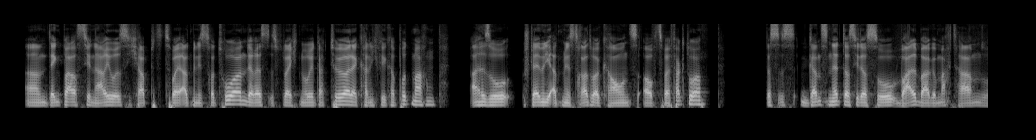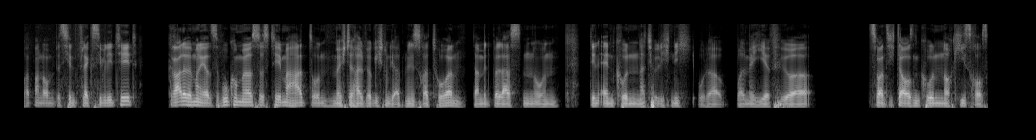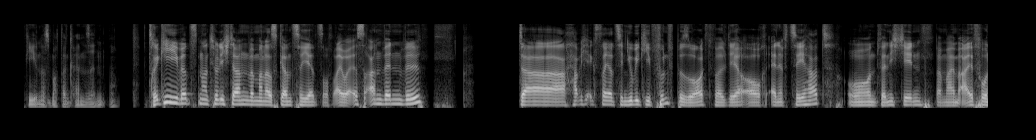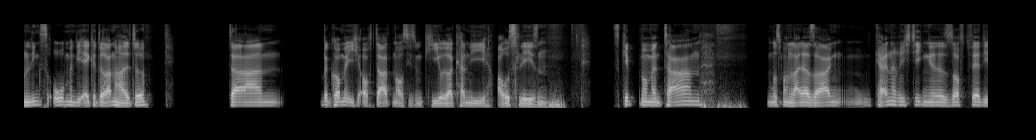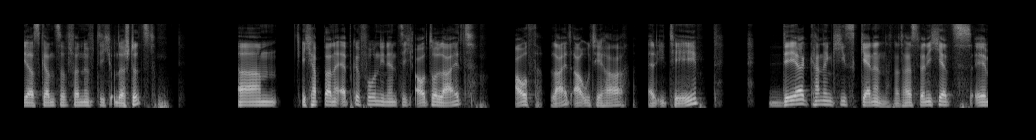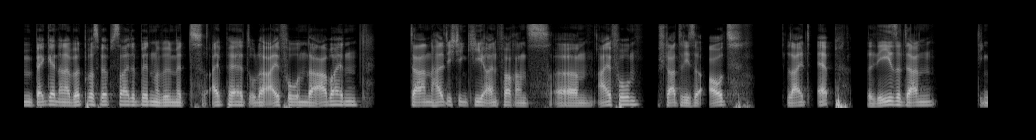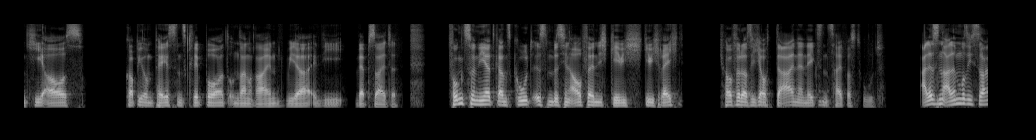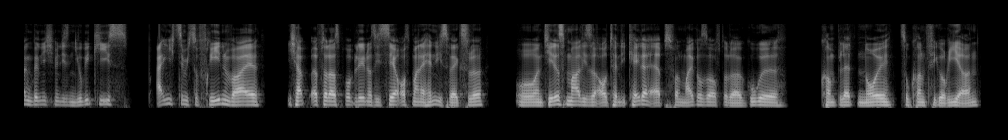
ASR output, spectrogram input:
Ähm, denkbares Szenario ist, ich habe zwei Administratoren, der Rest ist vielleicht nur Redakteur, der kann nicht viel kaputt machen. Also stellen wir die Administrator-Accounts auf Zwei-Faktor. Das ist ganz nett, dass sie das so wahlbar gemacht haben. So hat man auch ein bisschen Flexibilität. Gerade wenn man jetzt WooCommerce-Systeme hat und möchte halt wirklich nur die Administratoren damit belasten und den Endkunden natürlich nicht. Oder wollen wir hier für 20.000 Kunden noch Keys rausgeben? Das macht dann keinen Sinn. Ne? Tricky wird es natürlich dann, wenn man das Ganze jetzt auf iOS anwenden will. Da habe ich extra jetzt den YubiKey 5 besorgt, weil der auch NFC hat. Und wenn ich den bei meinem iPhone links oben in die Ecke dran halte, dann bekomme ich auch Daten aus diesem Key oder kann die auslesen. Es gibt momentan, muss man leider sagen, keine richtige Software, die das Ganze vernünftig unterstützt. Ähm, ich habe da eine App gefunden, die nennt sich AutoLite. Authlight, A-U-T-H-L-I-T-E. Der kann den Key scannen. Das heißt, wenn ich jetzt im Backend einer WordPress-Webseite bin und will mit iPad oder iPhone da arbeiten, dann halte ich den Key einfach ans ähm, iPhone, starte diese Outlight-App, lese dann den Key aus, copy und paste ins Clipboard und dann rein wieder in die Webseite. Funktioniert ganz gut, ist ein bisschen aufwendig, gebe ich, geb ich recht. Ich hoffe, dass sich auch da in der nächsten Zeit was tut. Alles in allem muss ich sagen, bin ich mit diesen YubiKeys eigentlich ziemlich zufrieden, weil ich habe öfter das Problem, dass ich sehr oft meine Handys wechsle und jedes Mal diese Authenticator-Apps von Microsoft oder Google komplett neu zu konfigurieren.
